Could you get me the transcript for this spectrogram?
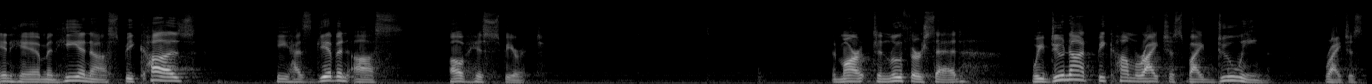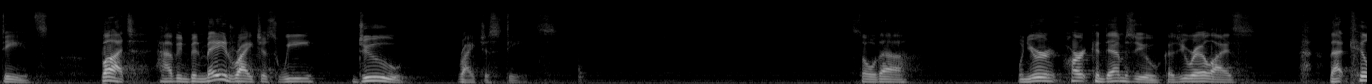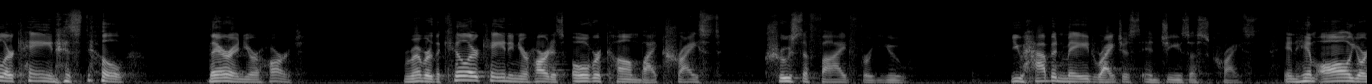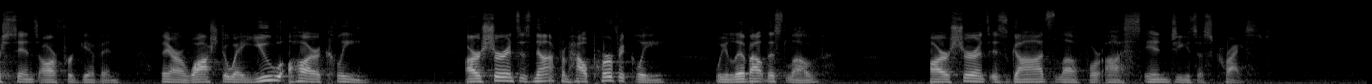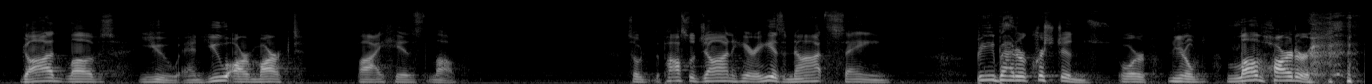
in him and he in us because he has given us of his Spirit. And Martin Luther said, We do not become righteous by doing righteous deeds, but having been made righteous, we do righteous deeds. So the when your heart condemns you because you realize that killer Cain is still there in your heart. Remember, the killer Cain in your heart is overcome by Christ crucified for you. You have been made righteous in Jesus Christ. In him, all your sins are forgiven, they are washed away. You are clean. Our assurance is not from how perfectly we live out this love. Our assurance is God's love for us in Jesus Christ. God loves you, and you are marked by his love. So the Apostle John here, he is not saying, be better Christians, or, you know, love harder,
